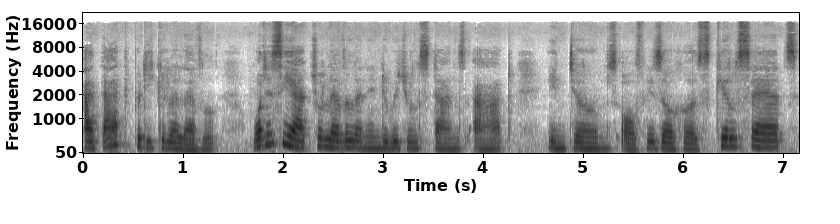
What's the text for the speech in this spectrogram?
at that particular level, what is the actual level an individual stands at in terms of his or her skill sets,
